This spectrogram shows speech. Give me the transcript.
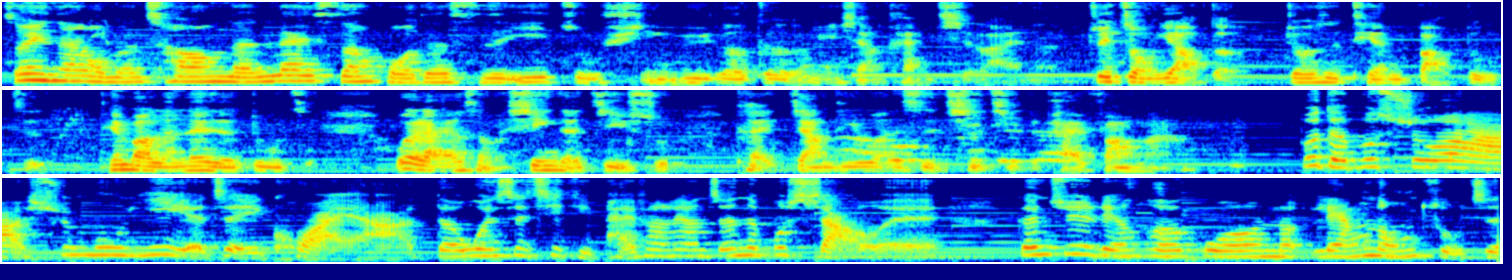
所以呢，我们从人类生活的十一主型娱乐各个面向看起来呢，最重要的就是填饱肚子，填饱人类的肚子。未来有什么新的技术可以降低温室气体的排放吗？不得不说啊，畜牧业这一块啊的温室气体排放量真的不少哎。根据联合国农粮农组织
